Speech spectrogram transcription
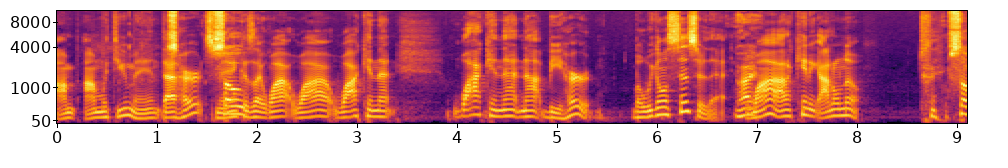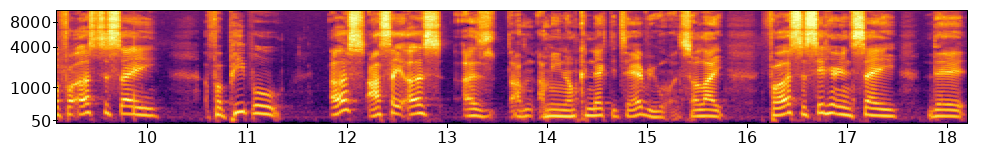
I'm I'm with you, man. That hurts, man. So- Because like, why why why can that why can that not be heard? But we gonna censor that. Right. Why? I can't. I don't know. So for us to say, for people, us, I say us as I'm, I mean I'm connected to everyone. So like for us to sit here and say that,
